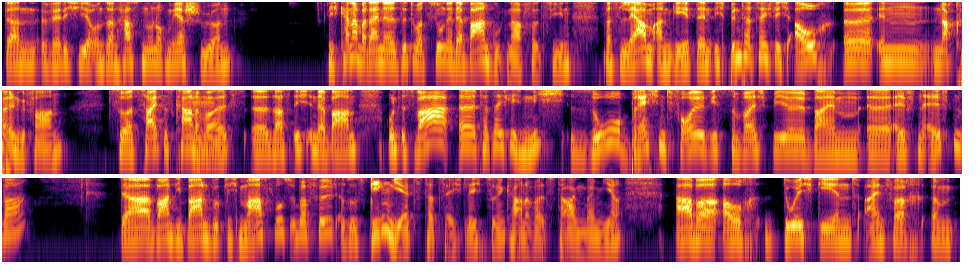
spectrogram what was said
dann werde ich hier unseren Hass nur noch mehr schüren. Ich kann aber deine Situation in der Bahn gut nachvollziehen, was Lärm angeht, denn ich bin tatsächlich auch äh, in nach Köln gefahren. Zur Zeit des Karnevals äh, saß ich in der Bahn und es war äh, tatsächlich nicht so brechend voll, wie es zum Beispiel beim äh, 11.11. war. Da waren die Bahnen wirklich maßlos überfüllt. Also es ging jetzt tatsächlich zu den Karnevalstagen bei mir, aber auch durchgehend einfach ähm,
